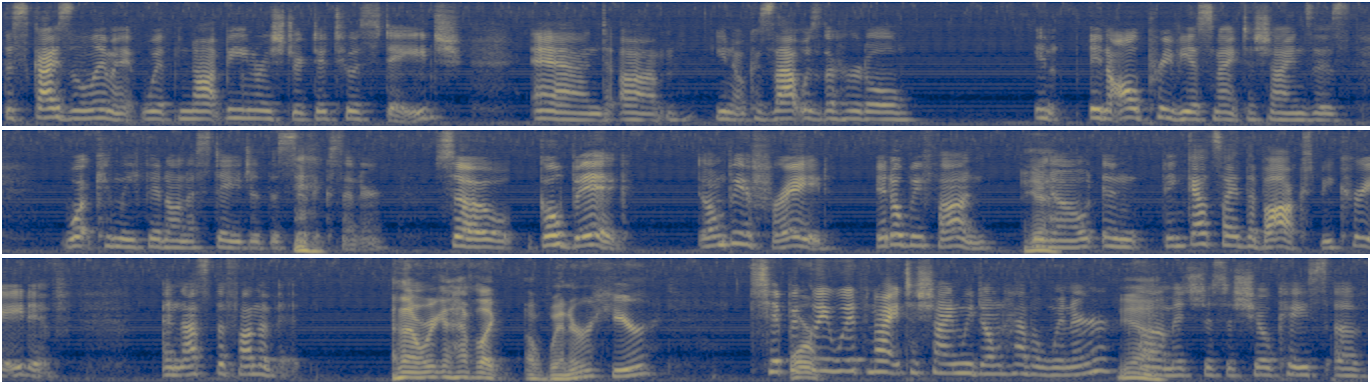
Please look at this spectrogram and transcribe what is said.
the sky's the limit with not being restricted to a stage, and um, you know, because that was the hurdle in in all previous night to shines is what can we fit on a stage at the civic center. So go big, don't be afraid. It'll be fun, Yeah. you know, and think outside the box, be creative, and that's the fun of it. And then we're gonna have like a winner here. Typically, with Night to Shine, we don't have a winner. Yeah. Um, it's just a showcase of,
